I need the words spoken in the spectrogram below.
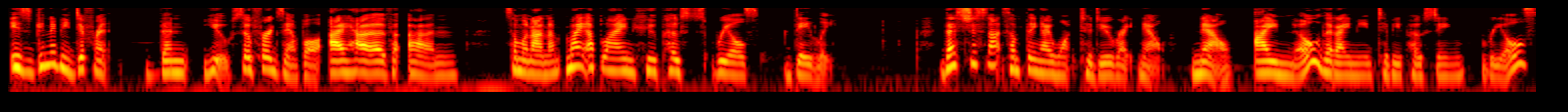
is going to be different than you. So, for example, I have um, someone on my upline who posts reels daily. That's just not something I want to do right now. Now, I know that I need to be posting reels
